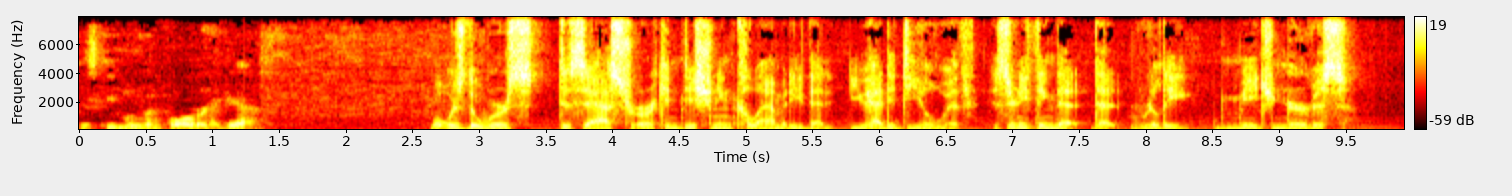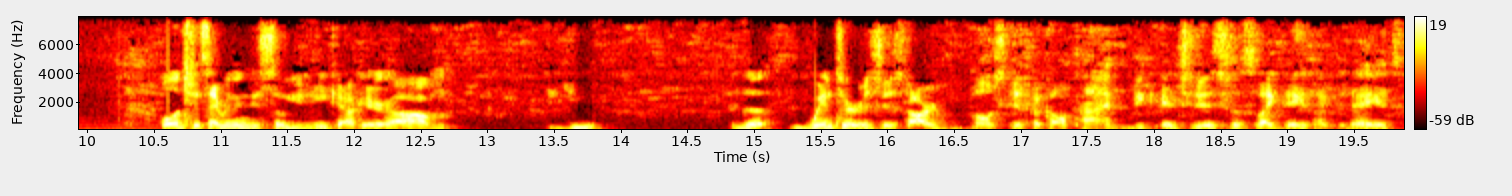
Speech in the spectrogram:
just keep moving forward, I guess. What was the worst disaster or conditioning calamity that you had to deal with? Is there anything that, that really made you nervous? Well, it's just everything is so unique out here. Um, you, the winter is just our most difficult time. It's, it's just like days like today. It's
